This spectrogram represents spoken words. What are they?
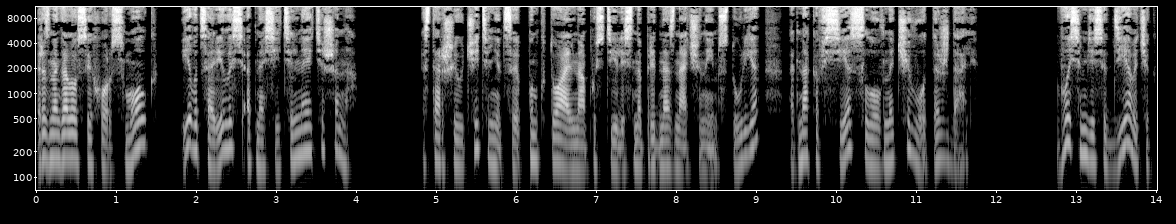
разноголосый хор смолк, и воцарилась относительная тишина. Старшие учительницы пунктуально опустились на предназначенные им стулья, однако все словно чего-то ждали. Восемьдесят девочек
